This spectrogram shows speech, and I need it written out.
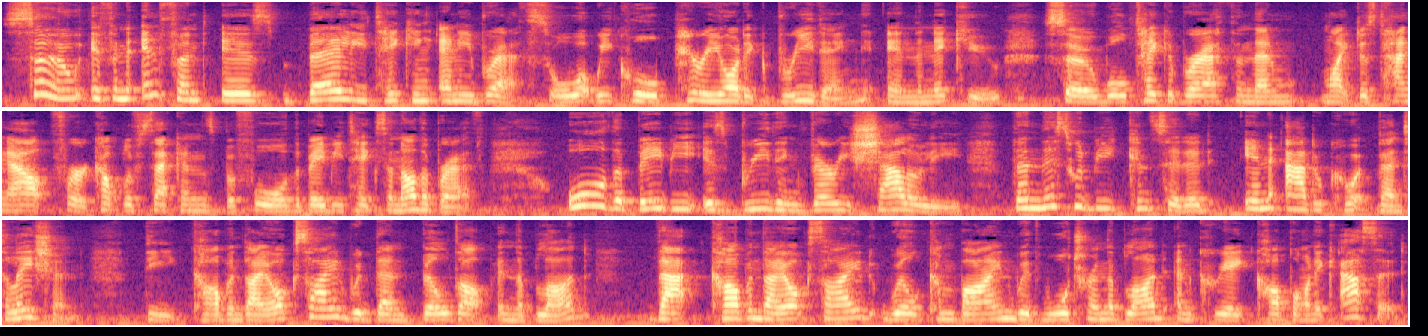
So, if an infant is barely taking any breaths, or what we call periodic breathing in the NICU, so we'll take a breath and then might just hang out for a couple of seconds before the baby takes another breath, or the baby is breathing very shallowly, then this would be considered inadequate ventilation the carbon dioxide would then build up in the blood. That carbon dioxide will combine with water in the blood and create carbonic acid.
